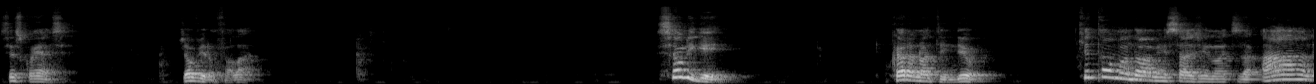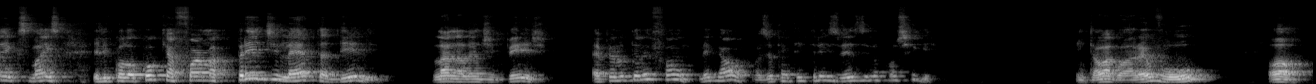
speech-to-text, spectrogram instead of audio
Vocês conhecem? Já ouviram falar? Se eu liguei, o cara não atendeu, que tal mandar uma mensagem no WhatsApp? Ah, Alex, mas ele colocou que a forma predileta dele lá na landing page é pelo telefone. Legal, mas eu tentei três vezes e não consegui. Então agora eu vou, ó,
